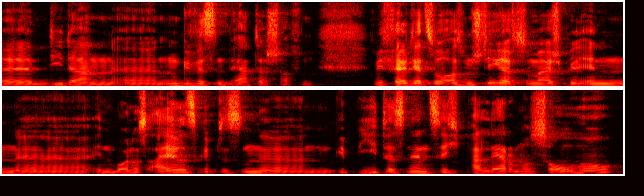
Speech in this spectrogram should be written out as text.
äh, die dann äh, einen gewissen Wert da schaffen. Mir fällt jetzt so aus dem Stegreif zum Beispiel in, äh, in Buenos Aires gibt es ein, ein Gebiet, das nennt sich Palermo Soho.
